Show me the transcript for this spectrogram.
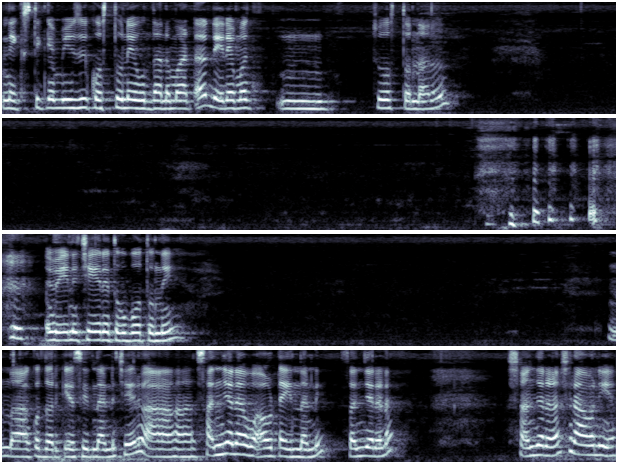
నెక్స్ట్ ఇంకా మ్యూజిక్ వస్తూనే ఉందన్నమాట. నేనేమో చూస్తున్నాను. వేణి చేరెత్తుకుపోతుంది నాకు దొరికేసిందండి చేరు. సంజన అవుట్ అయిందండి. సంజననా? సంజన శ్రావణియా?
